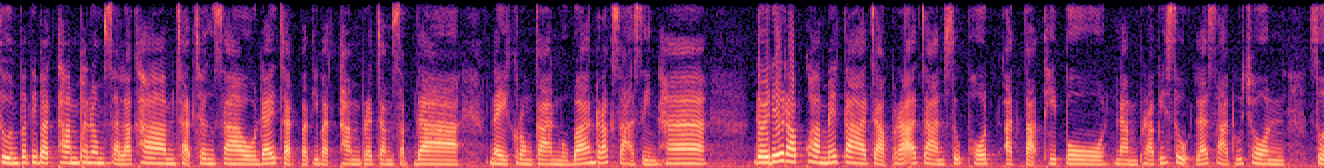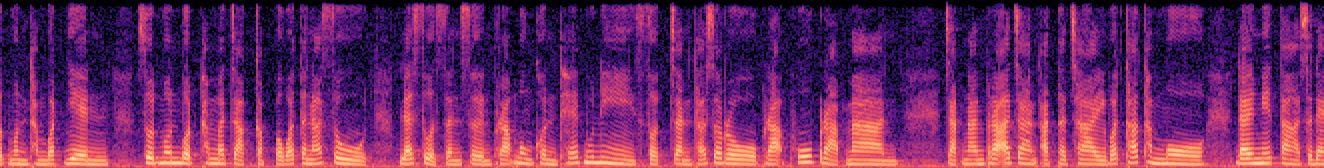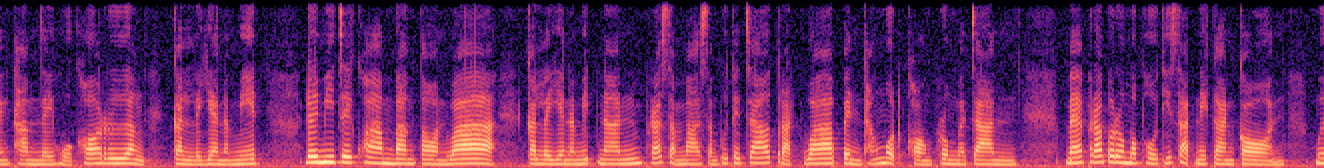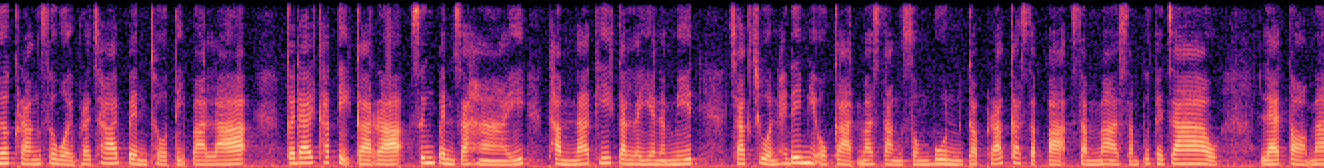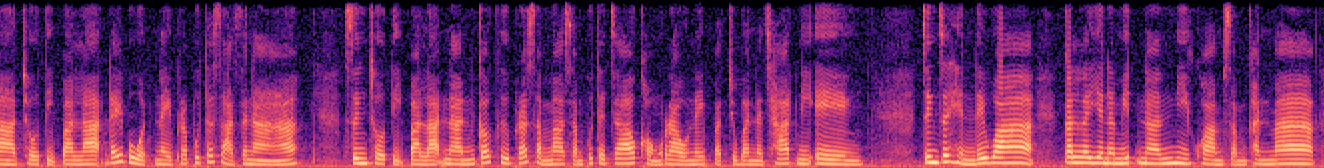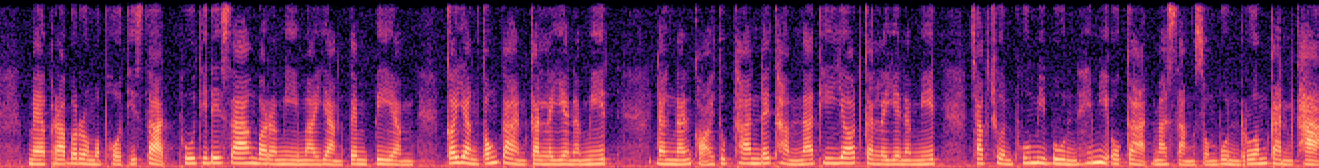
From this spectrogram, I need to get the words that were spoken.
ศูนย์ปฏิบัติธรรมพนมสารคามฉะเชิงเซาได้จัดปฏิบัติธรรมประจำสัปดาห์ ในโครงการหมู่บ้านรักษาศีลห้าโดยได้รับความเมตตาจากพระอาจารย์สุพจน์อัตตทีโป นำพระพิสุและสาธุชน สวดมนต์ทำวัดเย็น สวดมนต์บทธรรมจักกับปวัตนสูตร และสวดสรรเสริญพระมงคลเทพมุนี สดจันทสโร พระผู้ปราบมารจากนั้นพระอาจารย์อัตชัย วัฒธรรมโม ได้เมตตาแสดงธรรมในหัวข้อเรื่อง กัลยาณมิตร โดยมีใจความบางตอนว่ากัลยาณมิตรนั้น พระสัมมาสัมพุทธเจ้าตรัสว่าเป็นทั้งหมดของพรหมจรรย์แม้พระบรมโพธิสัตว์ในการก่อน เมื่อครั้งเสวยพระชาติเป็นโชติปาละก็ได้คติการะซึ่งเป็นสหายทำหน้าที่กัลยาณมิตร ชักชวนให้ได้มีโอกาสมาสั่งสมบุญกับพระกัสสปะสัมมาสัมพุทธเจ้า และต่อมาโชติปาละได้บวชในพระพุทธศาสนา ซึ่งโชติปาละนั้นก็คือพระสัมมาสัมพุทธเจ้าของเราในปัจจุบันชาตินี้เอง จึงจะเห็นได้ว่ากัลยาณมิตรนั้นมีความสำคัญมาก แม้พระบรมโพธิสัตว์ ผู้ที่ได้สร้างบารมีมาอย่างเต็มเปี่ยม ก็ยังต้องการกัลยาณมิตร ดังนั้นขอให้ทุกท่านได้ทำหน้าที่ยอดกัลยาณมิตร ชักชวนผู้มีบุญให้มีโอกาสมาสั่งสมบุญร่วมกันค่ะ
